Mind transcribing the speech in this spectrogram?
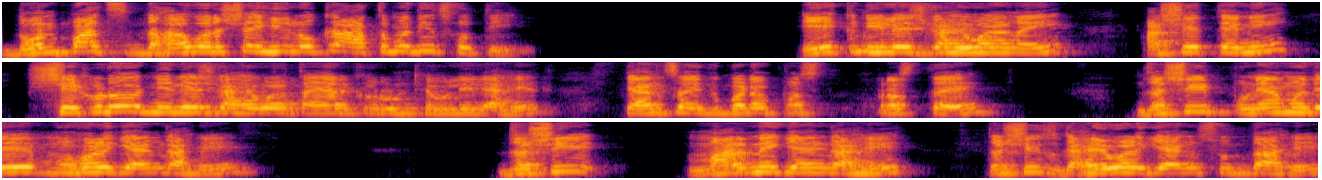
दोन पाच दहा वर्ष ही लोक आतमध्येच होती. एक निलेश गायवळ नाही असे त्यांनी शेकडो निलेश गायवळ तयार करून ठेवलेले आहेत. त्यांचं एक बड प्रस्त आहे. जशी पुण्यामध्ये मोहळ गँग आहे जशी मारणे गँग आहे तशीच घायवळ गँग सुद्धा आहे.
